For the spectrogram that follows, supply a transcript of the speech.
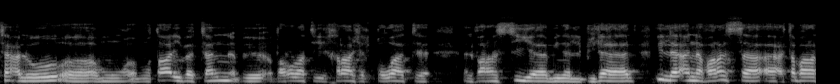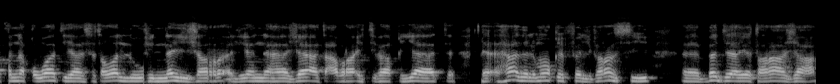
تعلو مطالبة بضرورة إخراج القوات الفرنسية من البلاد إلا أن فرنسا اعتبرت أن قواتها ستظل في النيجر لأنها جاءت عبر اتفاقيات. هذا الموقف الفرنسي بدأ يتراجع.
